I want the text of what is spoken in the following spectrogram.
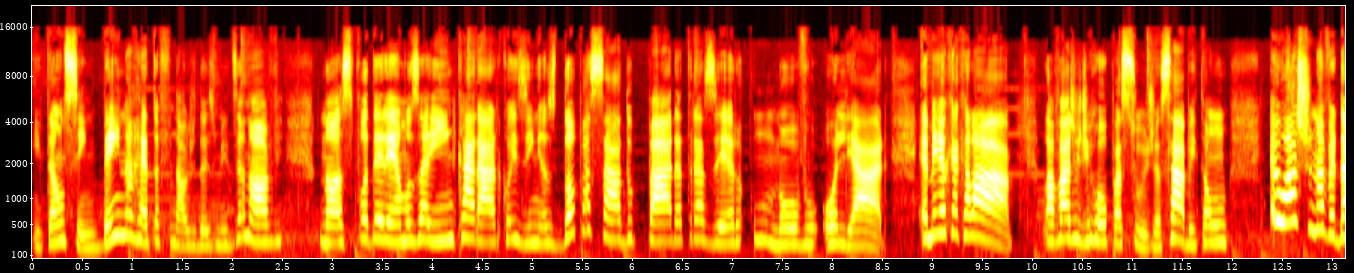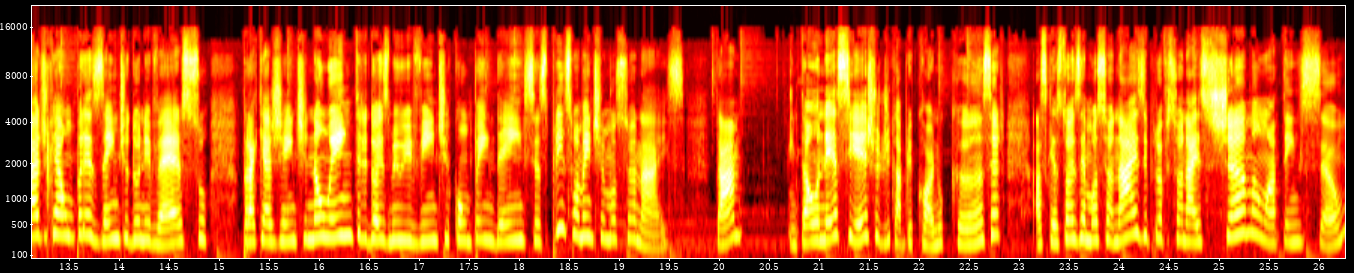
Então, sim, bem na reta final de 2019, nós poderemos aí encarar coisinhas do passado para trazer um novo olhar. É meio que aquela lavagem de roupa suja, sabe? Então, eu acho, na verdade, que é um presente do universo para que a gente não entre 2020 com pendências, principalmente emocionais, tá? Então, nesse eixo de Capricórnio-Câncer, as questões emocionais e profissionais chamam a atenção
